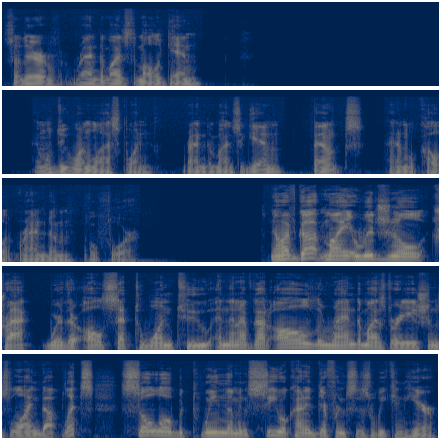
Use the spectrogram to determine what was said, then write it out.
So there, randomize them all again. And we'll do one last one randomize again, bounce, and we'll call it random 04. Now I've got my original track where they're all set to 1, 2, and then I've got all the randomized variations lined up. Let's solo between them and see what kind of differences we can hear.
